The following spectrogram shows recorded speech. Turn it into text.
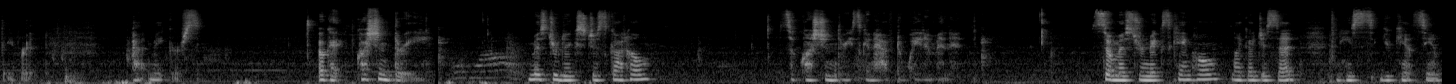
favorite pad makers. Okay, question three. Mr. Nix just got home. So question three is going to have to wait a minute. So Mr. Nix came home, like I just said, and he's you can't see him.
